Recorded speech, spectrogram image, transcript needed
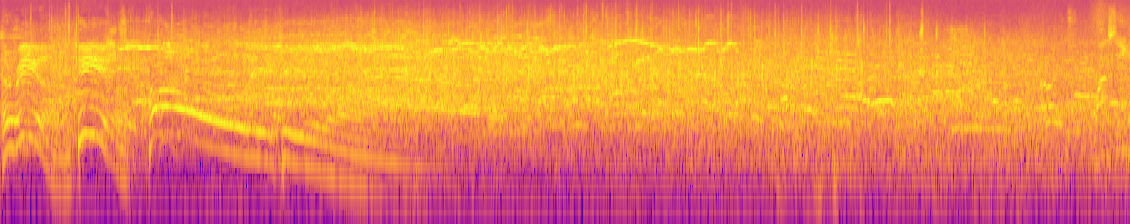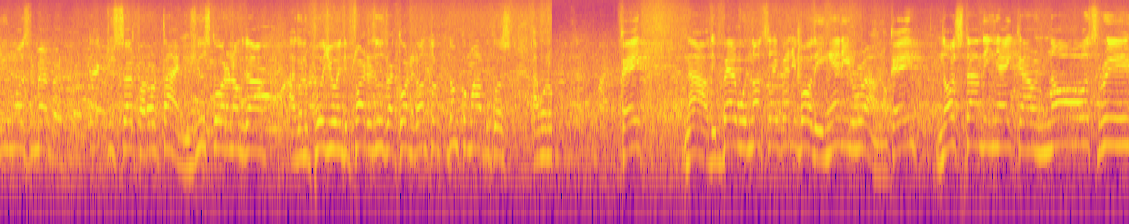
the real deal One thing you must remember, yourself at all times. If you score a knockdown, I'm going to put you in the farthest ultra corner. Don't, don't come out because I'm going to... Okay? Now, the bell will not save anybody in any round, okay? No standing eight count, no three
